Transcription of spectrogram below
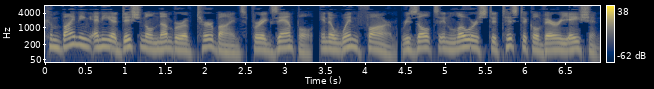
Combining any additional number of turbines for example, in a wind farm results in lower statistical variation,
